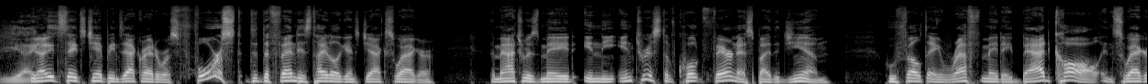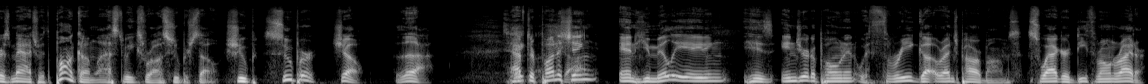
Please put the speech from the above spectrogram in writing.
Yikes. United States champion Zack Ryder was forced to defend his title against Jack Swagger. The match was made in the interest of quote fairness by the GM, who felt a ref made a bad call in Swagger's match with Punk on last week's Raw Super Show. Shoop, super Show. After punishing and humiliating his injured opponent with three gut wrench power bombs, Swagger dethroned Ryder.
